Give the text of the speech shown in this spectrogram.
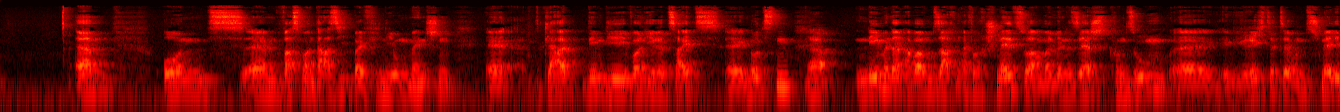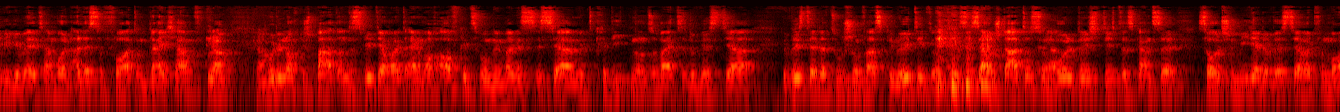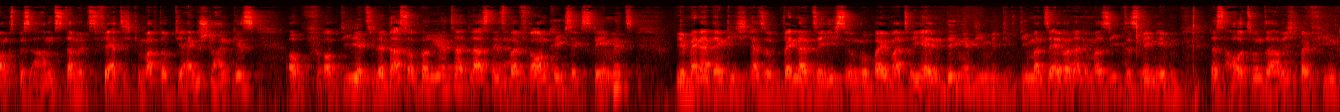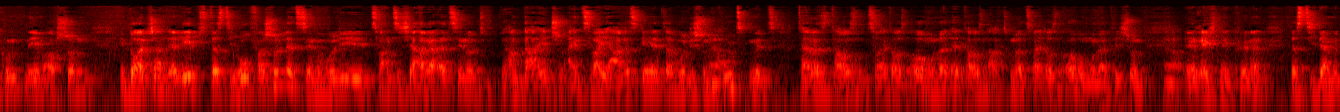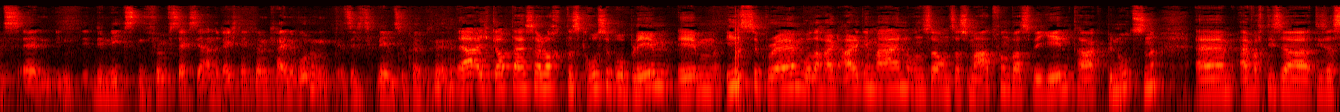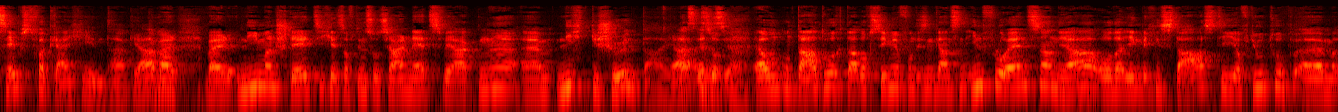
Ähm, und ähm, was man da sieht bei vielen jungen Menschen, äh, klar, nehmen die, wollen ihre Zeit äh, nutzen. Ja nehmen dann aber, um Sachen einfach schnell zu haben, weil wir eine sehr konsumgerichtete und schnelllebige Welt haben, wollen alles sofort und gleich haben. Klar, klar. wurde noch gespart und es wird ja heute einem auch aufgezwungen, weil es ist ja mit Krediten und so weiter, du bist ja, du bist ja dazu schon fast genötigt und es ist ja ein Statussymbol ja. durch, durch das ganze Social Media, du wirst ja heute von morgens bis abends damit fertig gemacht, ob die eine schlank ist, ob, ob die jetzt wieder das operiert hat, lass jetzt ja. bei Frauen kriegst extrem mit wir Männer denke ich, also wenn, dann sehe ich es irgendwo bei materiellen Dingen, die, die, die man selber dann immer sieht. Deswegen eben das Auto und da habe ich bei vielen Kunden eben auch schon in Deutschland erlebt, dass die hoch verschuldet sind, obwohl die 20 Jahre alt sind und haben da jetzt schon ein, zwei Jahresgehälter, obwohl die schon ja. gut mit teilweise 1000, 2000 Euro, 100, äh, 1800, 2000 Euro monatlich schon ja. äh, rechnen können, dass die damit äh, in, in, den nächsten 5, 6 Jahren rechnen können, keine Wohnung sich nehmen zu können. Ja, ich glaube, da ist halt auch das große Problem, eben Instagram oder halt allgemein unser, unser Smartphone, was wir jeden Tag benutzen, ähm, einfach dieser, dieser Selbstvergleich jeden Tag, ja, genau. weil, weil niemand stellt sich jetzt auf den sozialen Netzwerken ähm, nicht geschönt da. Ja? Das also, es ja. äh, und, und dadurch, dadurch sehen wir von diesen ganzen Influencern ja, oder irgendwelchen Stars, die auf YouTube ähm,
